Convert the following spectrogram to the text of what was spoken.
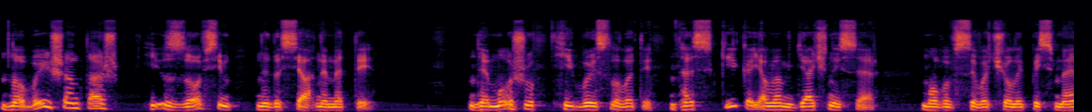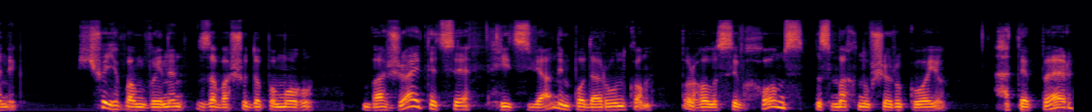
новий шантаж і зовсім не досягне мети. Не можу і висловити, наскільки я вам вдячний, сер, мовив сивочолий письменник. Що я вам винен за вашу допомогу? Бажайте це різдвяним подарунком, проголосив Холмс, змахнувши рукою. А тепер,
